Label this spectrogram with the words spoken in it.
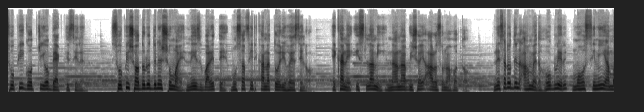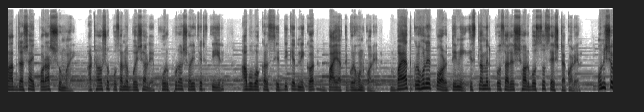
সুফি গোত্রীয় ব্যক্তি ছিলেন। সুফি সদরুদ্দিনের সময় নিজ বাড়িতে মুসাফিরখানা তৈরি হয়েছিল। এখানে ইসলামী নানা বিষয়ে আলোচনা হতো। নেসারুদ্দিন আহমেদ হুগলির মোহসিনিয়া মাদ্রাসায় পড়ার সময় আঠারোশো পঁচানব্বই সালে ফুরফুরা শরীফের তীর আবু বকর সিদ্দিকের নিকট বায়াত গ্রহণ করেন। বায়াত গ্রহণের পর তিনি ইসলামের প্রচারের সর্বোচ্চ চেষ্টা করেন। উনিশশো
